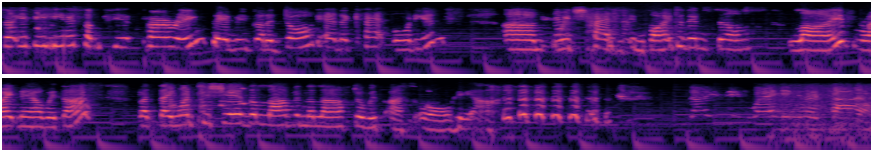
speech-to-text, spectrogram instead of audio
so if you hear some purring, then we've got a dog and a cat audience, um, which has invited themselves live right now with us but they want to share the love and the laughter with us all here. Daisy's wagging her tail.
